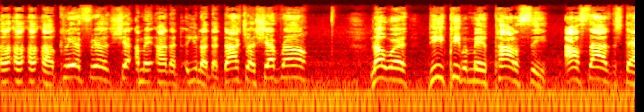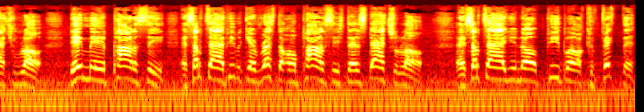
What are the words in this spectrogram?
uh, uh, uh, uh I mean, out of, you know, the doctrine of Chevron. In other words, these people made policy outside of the statute law. They made policy, and sometimes people get arrested on policy instead of statute law. And sometimes, you know, people are convicted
